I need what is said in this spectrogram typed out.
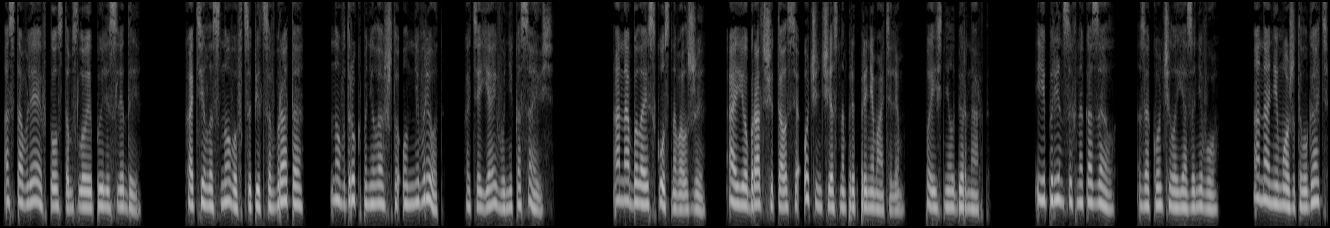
оставляя в толстом слое пыли следы. Хотела снова вцепиться в брата, но вдруг поняла, что он не врет, хотя я его не касаюсь. Она была искусна во лжи, а ее брат считался очень честным предпринимателем, пояснил Бернард. И принц их наказал, закончила я за него. Она не может лгать,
